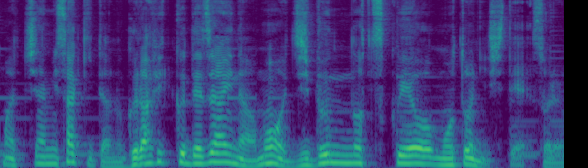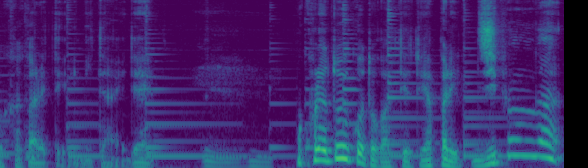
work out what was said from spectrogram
まあ、ちなみにさっき言ったあのグラフィックデザイナーも自分の机を元にしてそれを書かれているみたいで、これはどういうことかっていうと、やっぱり自分が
